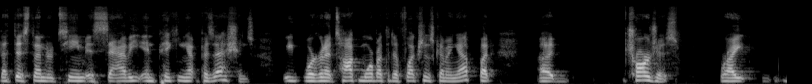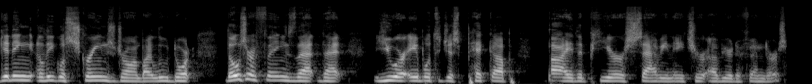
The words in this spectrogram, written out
that this Thunder team is savvy in picking up possessions. We, are going to talk more about the deflections coming up, but uh, charges, right? Getting illegal screens drawn by Lu Dort. Those are things that that you are able to just pick up by the pure savvy nature of your defenders.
